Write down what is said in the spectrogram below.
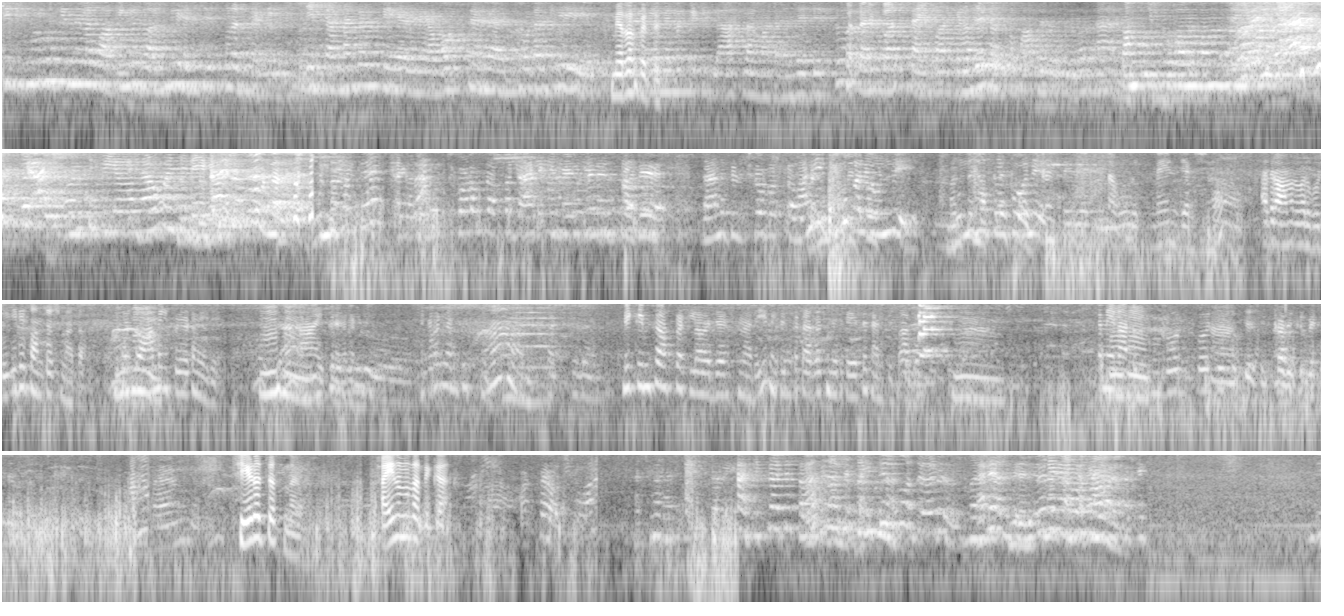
ఈ రూమ్ కింద. ఇలా వాకింగ్ జాగింగ్ ఇవన్నీ చేసుకోవడానికి అండి దీనికి అందంగా స్టే అవుట్ చూడడానికి Mirror పెట్టారు. మిర్రర్ పెట్టి గ్లాస్ అనమాట ఎంజాయ్ చేస్తూ time pass time pass enjoy చేస్తూ పంపు చిప్పు పంపు పంపు చేయాలి. ఒంటికి యోగా మంచి చేయాలి తుడుచుకోవడం తప్ప దానికి మెయింటెనెన్స్ అదే. దాన్ని తుడుచుకోబోతాం ఉంది. మంచి మొక్కలు మెయిన్ జంక్షన్ అది రాములవారి గుడి ఇది సంతోష్ మాత స్వామి పీఠం ఇది ఆ, ఇక్కడ ఎక్కడండి? ఆ, మీ కిమ్స్ హాస్పిటల్ జంక్షన్ అది మీకు ఇంకా టెర్రస్ మీదకి అయితే కనిపిస్తుంది నేను వచ్చేస్తుంది పైన ఉన్నదంట ఇంకా మరి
